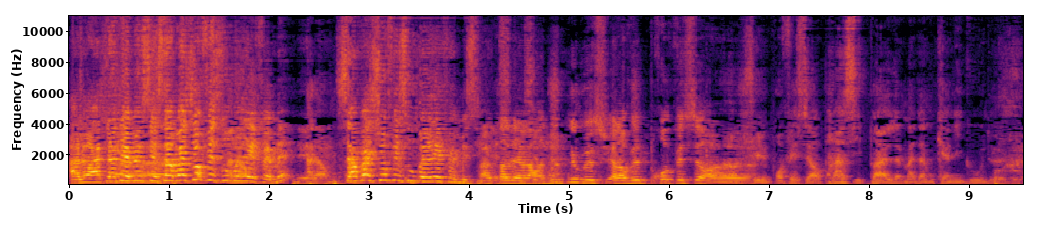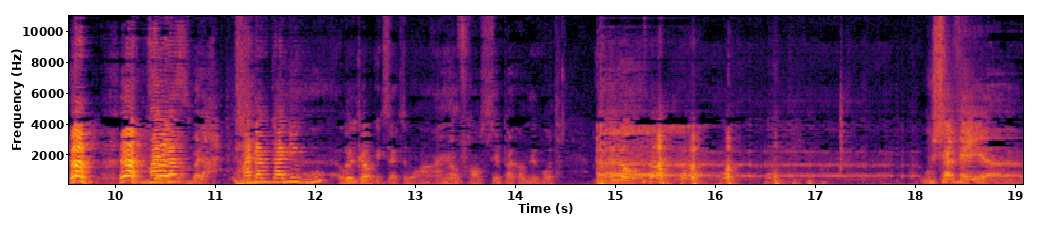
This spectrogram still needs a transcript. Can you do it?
Alors attendez, monsieur, ça va chauffer sous BFM, hein? Alors. Ça va chauffer sous BFM, monsieur. Attendez, alors dites-nous, monsieur, alors vous êtes professeur. euh, Alors, je suis le professeur principal, Madame Canigou de. Madame, Voilà. Madame Canigou, Ah oui, D'accord. Exactement. Un nom français, pas comme le vôtre. Alors, Vous savez, euh,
